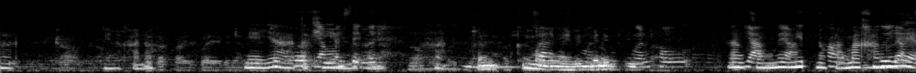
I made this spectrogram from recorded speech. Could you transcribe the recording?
มากนี่นะคะเนาะถ้าใครเปลเป็นอย่างแม่นี้ย่าตะยังเคียนไม่เสร็จเลยขึ้นขึ้นมายังไงแม่แม่นิดเหมือนเขาร่างทรงแม่นิดเนาะค่ะมาครั้งแรก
